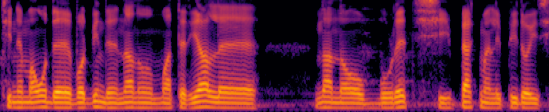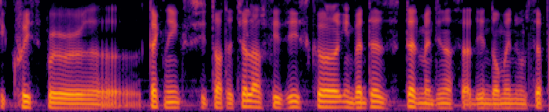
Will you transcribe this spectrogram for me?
Cine mă aude vorbind de nanomateriale, nanobureți și Pac-Man lipidoid și CRISPR uh, techniques și toate cele ar fi zis că inventez termeni din astea din domeniul SF.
